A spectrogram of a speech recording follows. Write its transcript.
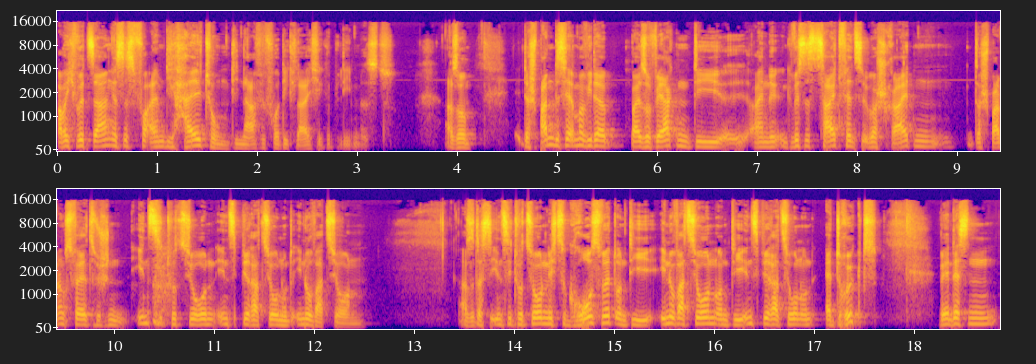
aber ich würde sagen, es ist vor allem die Haltung, die nach wie vor die gleiche geblieben ist. Also das Spannende ist ja immer wieder bei so Werken, die ein gewisses Zeitfenster überschreiten, das Spannungsfeld zwischen Institution, Inspiration und Innovation. Also dass die Institution nicht zu groß wird und die Innovation und die Inspiration erdrückt, währenddessen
